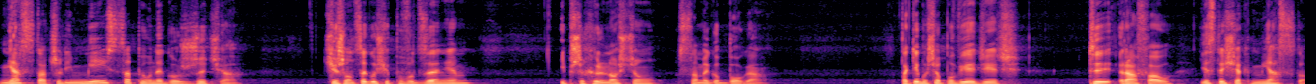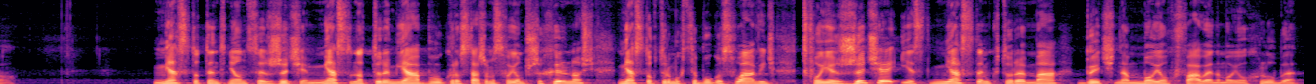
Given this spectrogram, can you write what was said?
Miasta, czyli miejsca pełnego życia, cieszącego się powodzeniem i przychylnością samego Boga. Tak jakby chciał powiedzieć, ty, Rafał, jesteś jak miasto. Miasto tętniące życiem, miasto, nad którym ja, Bóg, roztaczam swoją przychylność, miasto, któremu chcę błogosławić. Twoje życie jest miastem, które ma być na moją chwałę, na moją chlubę.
